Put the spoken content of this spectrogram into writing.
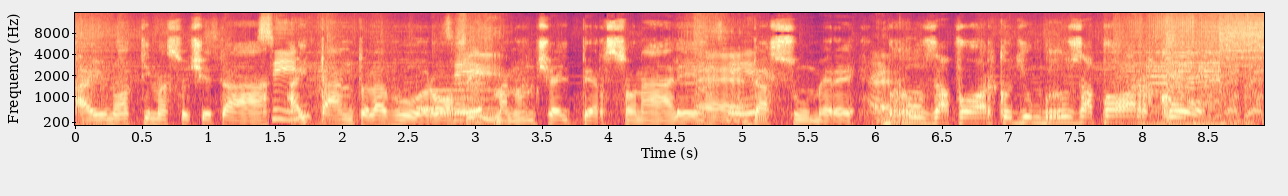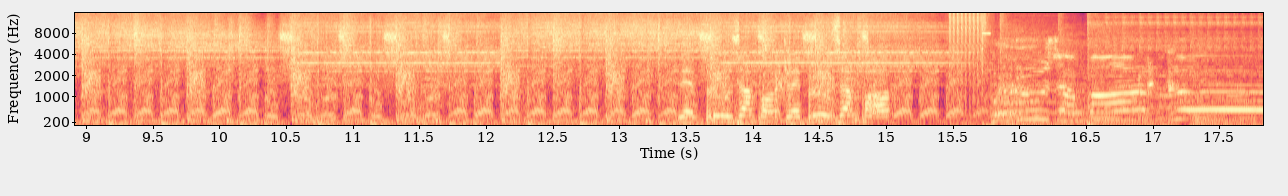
Hai un'ottima società, Sì. hai tanto lavoro, Sì. ma non c'è il personale Sì. da assumere. Brusa porco di un brusa porco! Le brusa porco, le brusa porco. Brusa porco.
